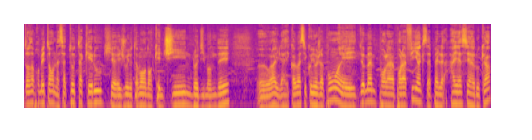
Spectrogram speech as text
dans un premier temps on a Sato Takeru qui a joué notamment dans Kenshin, Bloody Monday. Euh, voilà, il est quand même assez connu au Japon et de même pour la pour la fille hein, qui s'appelle Hayase Haruka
